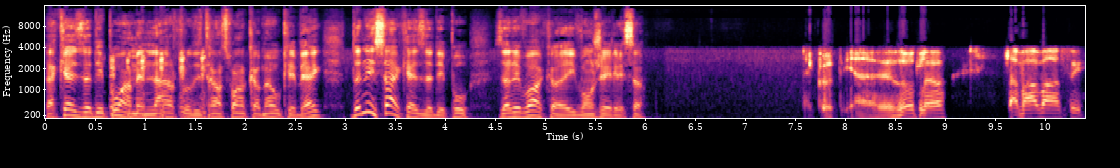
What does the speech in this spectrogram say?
La caisse de dépôt emmène large pour les transports en commun au Québec. Donnez ça à la caisse de dépôt. Vous allez voir qu'ils vont gérer ça. Écoute, il y a- les autres, là, ça va avancer.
